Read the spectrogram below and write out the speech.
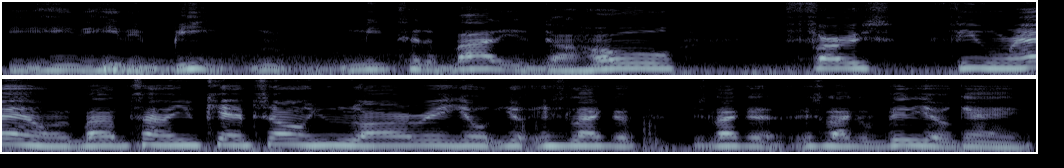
He he he didn't beat me to the body the whole first few rounds. By the time you catch on, you already yo, yo it's like a it's like a it's like a video game.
